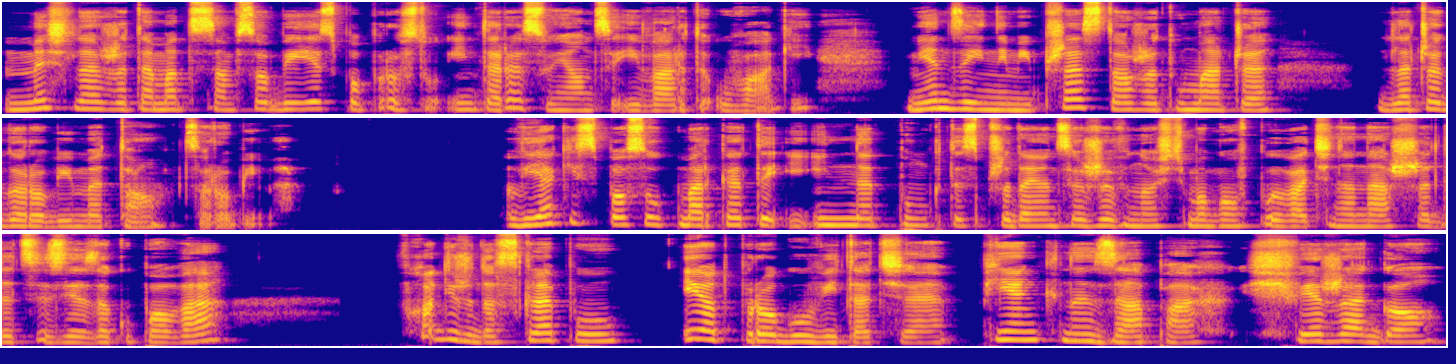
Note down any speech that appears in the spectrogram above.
myślę, że temat sam w sobie jest po prostu interesujący i warty uwagi. Między innymi przez to, że tłumaczy, dlaczego robimy to, co robimy. W jaki sposób markety i inne punkty sprzedające żywność mogą wpływać na nasze decyzje zakupowe? Wchodzisz do sklepu, i od progu wita cię piękny zapach świeżego,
